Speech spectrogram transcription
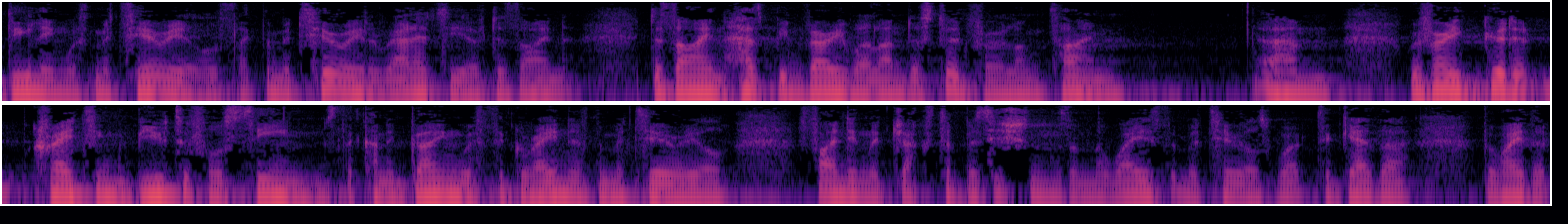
dealing with materials. Like the material reality of design, design has been very well understood for a long time. Um, we're very good at creating beautiful scenes, the kind of going with the grain of the material, finding the juxtapositions and the ways that materials work together, the way that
